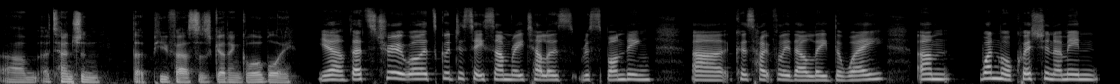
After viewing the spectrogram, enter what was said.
um, attention that PFAS is getting globally. Yeah, that's true. Well, it's good to see some retailers responding because uh, hopefully they'll lead the way. Um, one more question. I mean,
